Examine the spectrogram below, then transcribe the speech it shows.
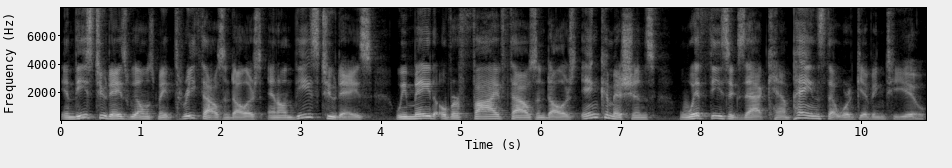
In these two days, we almost made $3,000. And on these two days, we made over $5,000 in commissions with these exact campaigns that we're giving to you.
